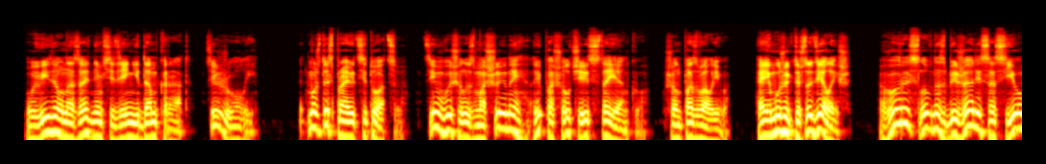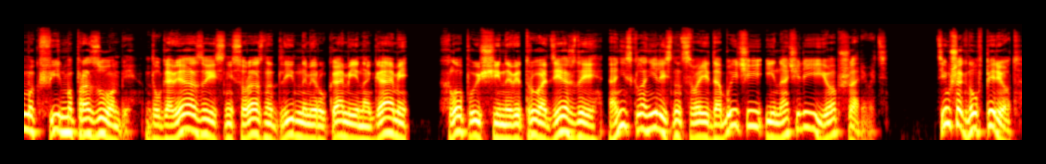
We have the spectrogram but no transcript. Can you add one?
увидел на заднем сиденье домкрат, тяжелый. Это может исправить ситуацию. Тим вышел из машины и пошел через стоянку. Шон позвал его. «Эй, мужик, ты что делаешь?» Воры словно сбежали со съемок фильма про зомби, долговязые, с несуразно длинными руками и ногами, хлопающие на ветру одеждой, они склонились над своей добычей и начали ее обшаривать. Тим шагнул вперед.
